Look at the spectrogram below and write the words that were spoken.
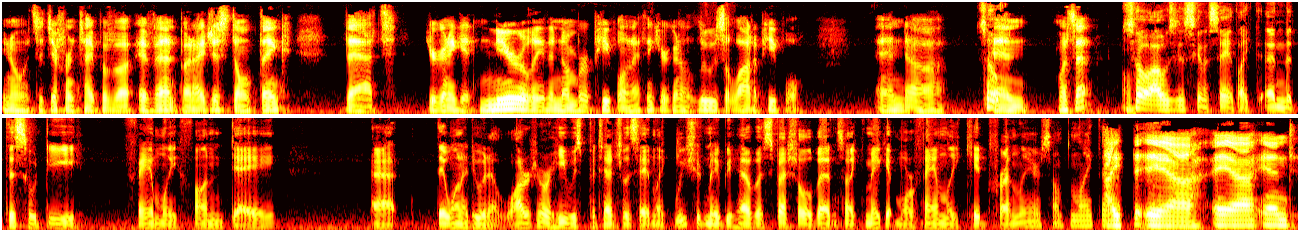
you know, it's a different type of a event. But I just don't think that you're going to get nearly the number of people, and I think you're going to lose a lot of people. And uh, so and what's that? so I was just gonna say like, and that this would be family fun day at they want to do it at water, or he was potentially saying like we should maybe have a special event, so like make it more family kid friendly or something like that. I th- yeah yeah, and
